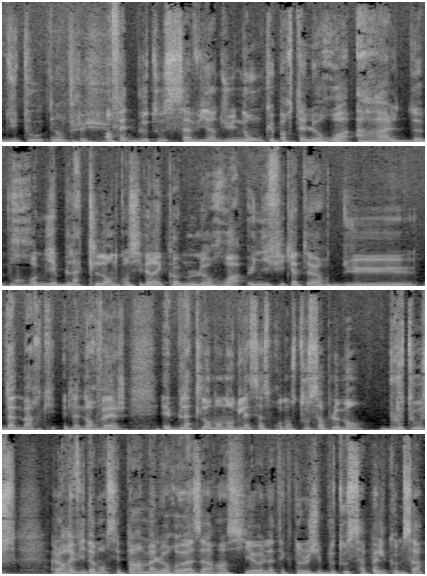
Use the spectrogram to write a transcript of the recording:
du tout non plus. En fait, Bluetooth, ça vient du nom que portait le roi Harald Ier Blackland, considéré comme le roi unificateur du Danemark et de la Norvège. Et Blackland en anglais, ça se prononce tout simplement Bluetooth. Alors évidemment, c'est pas un malheureux hasard hein, si euh, la technologie Bluetooth s'appelle comme ça.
